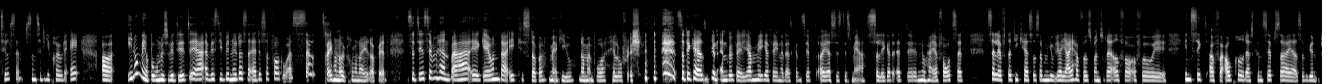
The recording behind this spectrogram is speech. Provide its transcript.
tilsendt, sådan så de kan prøve det af. Og endnu mere bonus ved det, det er, at hvis de benytter sig af det, så får du også selv 300 kroner i rabat. Så det er simpelthen bare øh, gaven, der ikke stopper med at give, når man bruger HelloFresh. så det kan jeg altså kun anbefale. Jeg er mega fan af deres koncept, og jeg synes, det smager så lækkert, at øh, nu har jeg fortsat, selv efter de kasser, som Julia og jeg har fået sponsoreret for at få øh, indsigt og få afprøvet deres koncept, så er jeg altså begyndt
